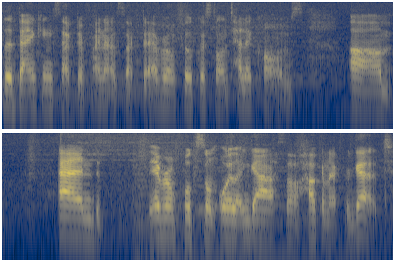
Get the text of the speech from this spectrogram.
the banking sector, finance sector, everyone focused on telecoms, um, and everyone focused on oil and gas, so how can I forget?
